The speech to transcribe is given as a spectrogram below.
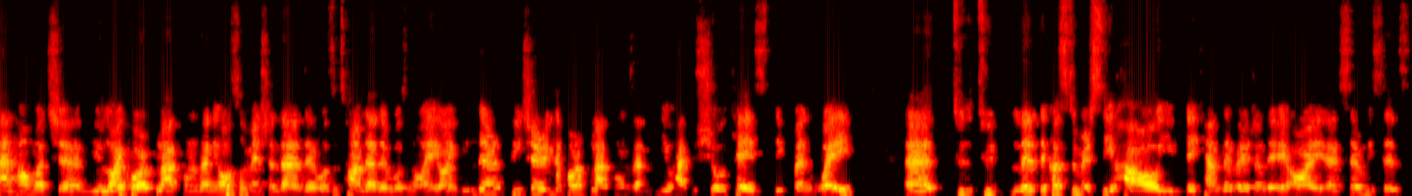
and how much uh, you like our Platforms. And you also mentioned that there was a time that there was no AI Builder feature in the Power Platforms, and you had to showcase different way uh, to to let the customer see how you, they can leverage on the AI uh, services.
